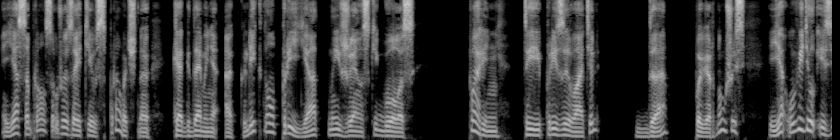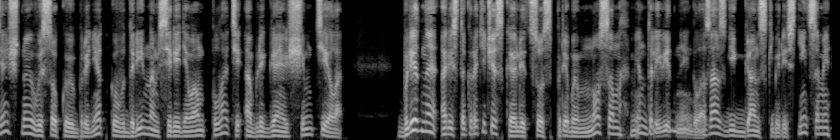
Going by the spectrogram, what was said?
я собрался уже зайти в справочную, когда меня окликнул приятный женский голос – «Парень, ты призыватель?» «Да». Повернувшись, я увидел изящную высокую брюнетку в длинном сиреневом платье, облегающем тело. Бледное аристократическое лицо с прямым носом, миндалевидные глаза с гигантскими ресницами,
